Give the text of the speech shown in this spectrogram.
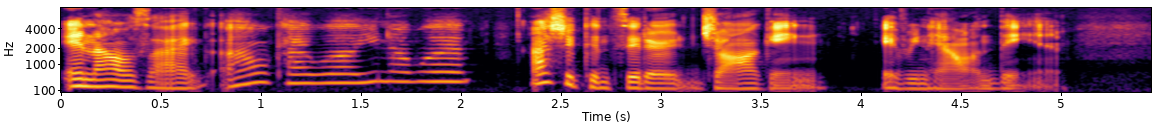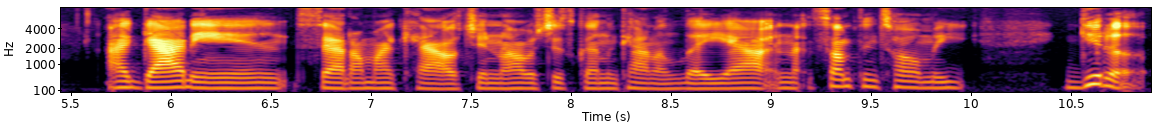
And I was like, okay, well, you know what? I should consider jogging every now and then. I got in, sat on my couch, and I was just going to kind of lay out. And something told me, get up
